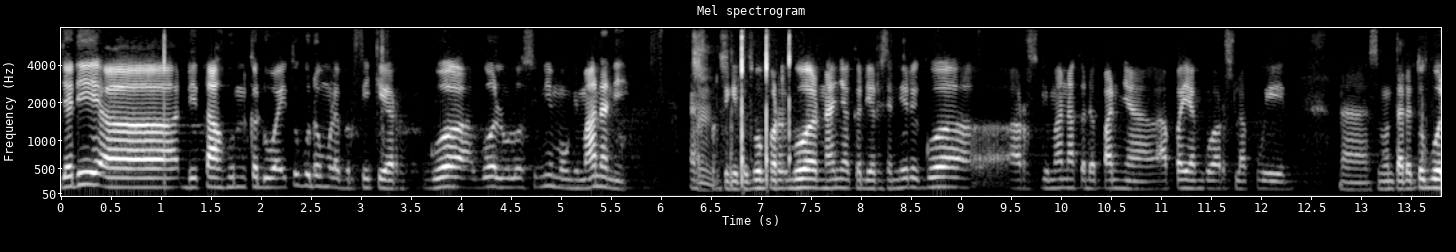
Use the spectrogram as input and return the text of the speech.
jadi uh, di tahun kedua itu gue udah mulai berpikir, gue gue lulus ini mau gimana nih? Kan hmm. seperti gitu. Gue gue nanya ke diri sendiri, gue harus gimana ke depannya, apa yang gue harus lakuin. Nah, sementara itu gue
